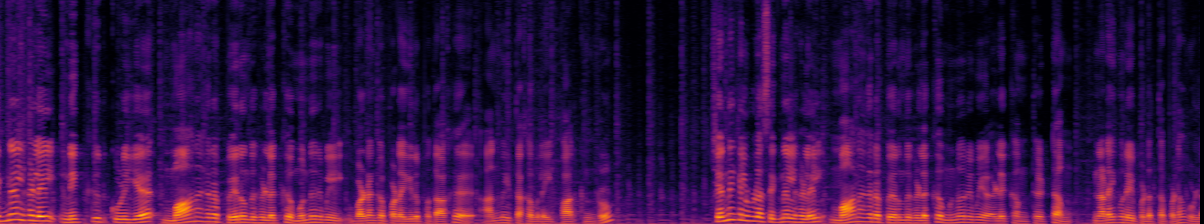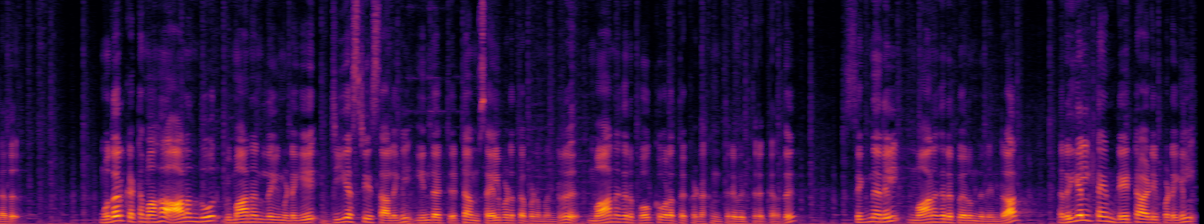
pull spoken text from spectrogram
சிக்னல்களில் நிற்கக்கூடிய மாநகர பேருந்துகளுக்கு முன்னுரிமை வழங்கப்பட இருப்பதாக அண்மை தகவலை பார்க்கின்றோம். சென்னையில் உள்ள சிக்னல்களில் மாநகர பேருந்துகளுக்கு முன்னுரிமை அளிக்கும் திட்டம் நடைமுறைப்படுத்தப்பட உள்ளது. முதற்கட்டமாக ஆலந்தூர் விமான நிலையம் இடையே ஜிஎஸ்டி சாலையில் இந்த திட்டம் செயல்படுத்தப்படும் என்று மாநகர போக்குவரத்து கழகம் தெரிவித்திருக்கிறது. சிக்னலில் மாநகர பேருந்து நின்றால் ரியல் டைம் டேட்டா அடிப்படையில்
